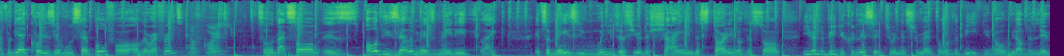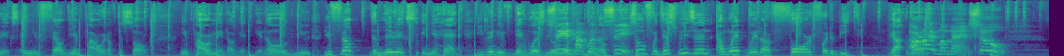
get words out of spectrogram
I forget courtesy of WhoSampled for all the reference. Of course. So that song is all these elements made it like it's amazing when you just hear the shine, the starting of the song, even the beat. You could listen to an instrumental of the beat, you know, without the lyrics, and you felt the empowered of the song, the empowerment of it. You know, you you felt the lyrics in your head, even if there was no. Say it, my you brother, know? say it. So for this reason, I went with a four for the beat. Got All Rob. my man. So,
